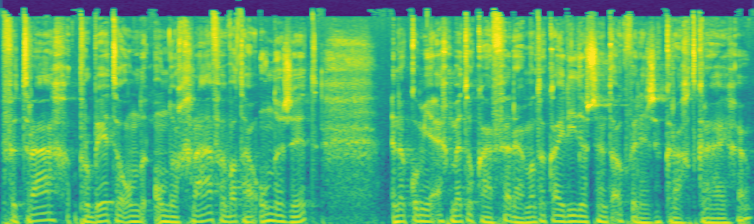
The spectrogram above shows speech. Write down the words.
Vertraag, probeer te onder, ondergraven wat daaronder zit. En dan kom je echt met elkaar verder. Want dan kan je die docent ook weer in zijn kracht krijgen.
